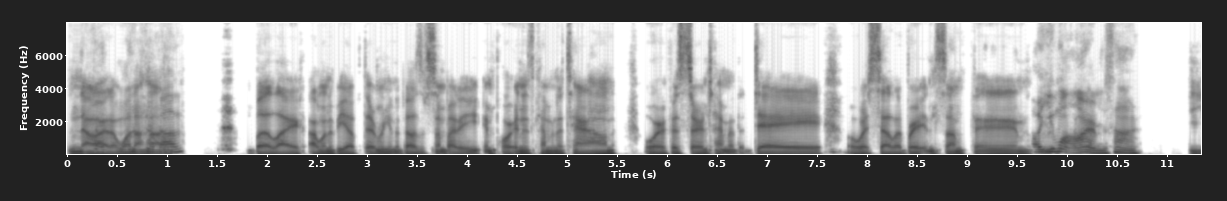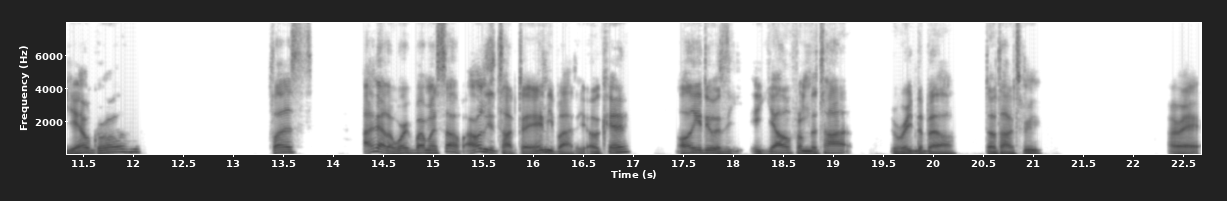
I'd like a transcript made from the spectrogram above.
No, I don't want to What's your hum. but like I want to be up there ringing the bells if somebody important is coming to town, or if it's a certain time of the day, or we're celebrating something. Oh, you want arms, huh? Yeah, girl. Plus, I gotta work by myself. I don't need to talk to anybody. Okay, all you do is yell from the top. Ring the bell. Don't talk to me. All right.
